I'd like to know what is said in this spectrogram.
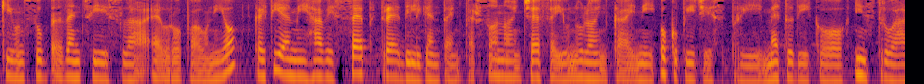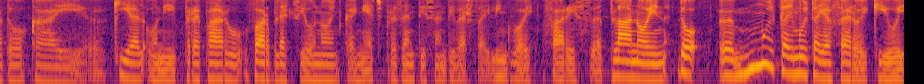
kiun subvenciis la Europa Unio kai tie mi havis sep tre diligentajn personojn, ĉefe junulojn, kai ni okupiĝis pri metodiko, instruado kai eh, kiel oni preparu varblecionojn kai ni presenti san en diversaj lingvoj, faris eh, planojn. Do Eh, multaj multaj aferoj kiuj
